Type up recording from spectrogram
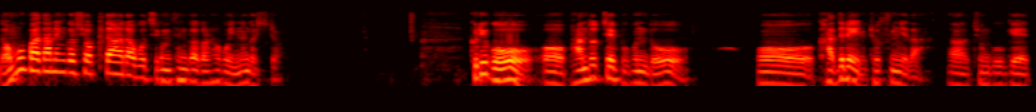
너무 받아낸 것이 없다라고 지금 생각을 하고 있는 것이죠. 그리고 어, 반도체 부분도 어, 가드레일 좋습니다. 어, 중국의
